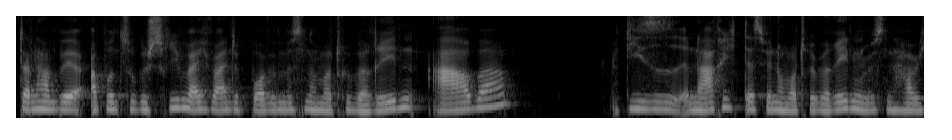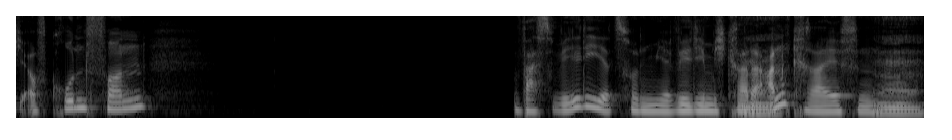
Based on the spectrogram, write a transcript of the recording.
dann haben wir ab und zu geschrieben, weil ich meinte, boah, wir müssen nochmal drüber reden. Aber diese Nachricht, dass wir nochmal drüber reden müssen, habe ich aufgrund von, was will die jetzt von mir? Will die mich gerade Mhm. angreifen? Mhm.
